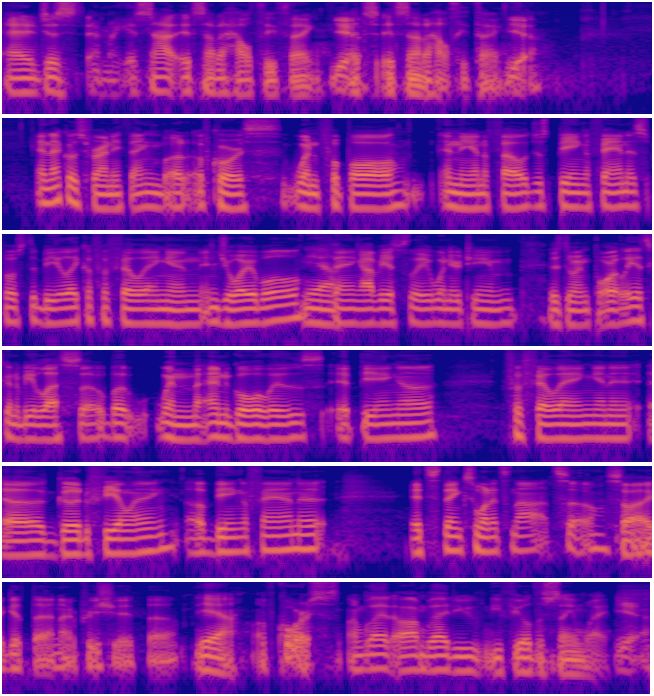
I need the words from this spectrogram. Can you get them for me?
and it just, I'm like, it's not, it's not a healthy thing. Yeah. it's it's not a healthy thing. Yeah. And that goes for anything, but of course, when football in the NFL, just being a fan is supposed to be like a fulfilling and enjoyable Yeah. thing. Obviously, when your team is doing poorly, it's going to be less so. But when the end goal is it being a fulfilling and a, a good feeling of being a fan, it it stinks when it's not. So, so I get that and I appreciate that. Yeah, of course. I'm glad. I'm glad you you feel the same way. Yeah.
